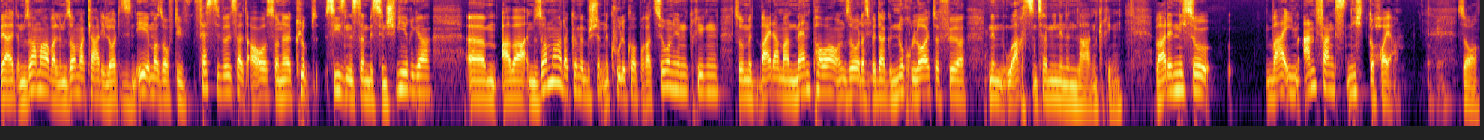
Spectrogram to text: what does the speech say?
wäre halt im Sommer, weil im Sommer, klar, die Leute sind eh immer so auf die Festivals halt aus, so eine Club-Season ist dann ein bisschen schwieriger. Ähm, aber im Sommer, da können wir bestimmt eine coole Kooperation hinkriegen, so mit Beidermann Manpower und so, dass wir da genug Leute für einen U18-Termin in den Laden kriegen. War denn nicht so, war ihm anfangs nicht geheuer. So.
